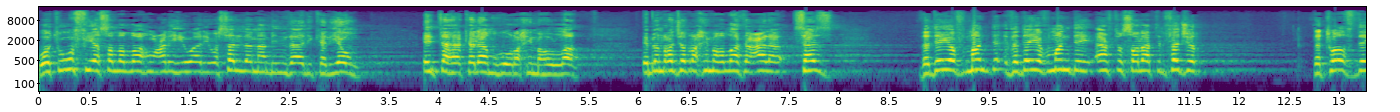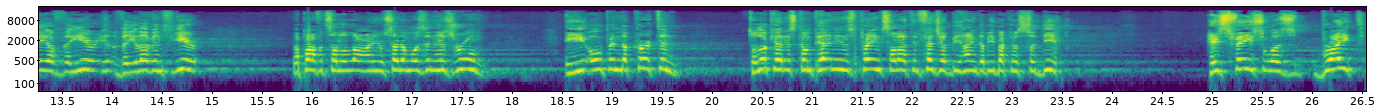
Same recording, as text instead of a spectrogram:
وتوفي صلى الله عليه وآله وسلم من ذلك اليوم انتهى كلامه رحمه الله Ibn Rajab rahimahullah ta'ala says the day of Monday, the day of Monday after Salat al-Fajr, the 12th day of the year, the 11th year, the Prophet sallallahu alaihi wasallam was in his room. He opened the curtain to look at his companions praying Salat al-Fajr behind Abu Bakr as-Siddiq. His face was bright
